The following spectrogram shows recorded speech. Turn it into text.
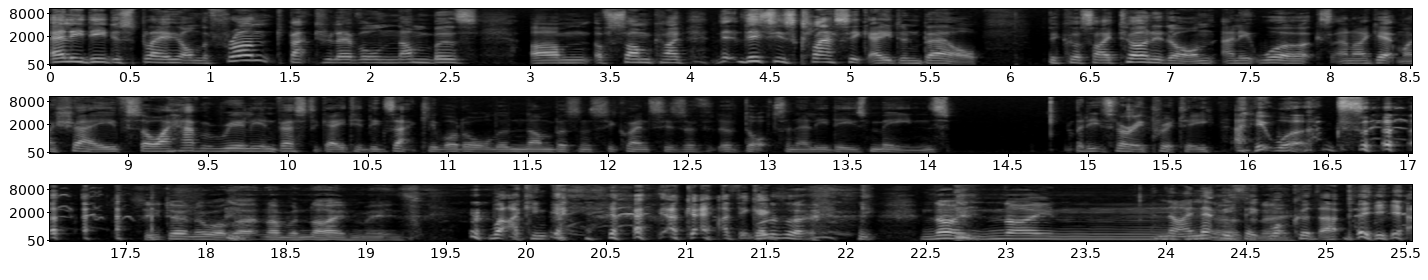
LED display on the front, battery level, numbers um, of some kind. Th- this is classic Aidan Bell because I turn it on and it works and I get my shave. So I haven't really investigated exactly what all the numbers and sequences of, of dots and LEDs means. But it's very pretty and it works. So you don't know what that number nine means. Well, I can. okay, I think What I, is that? nine nine. Nine. Let me think. know. What could that be?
